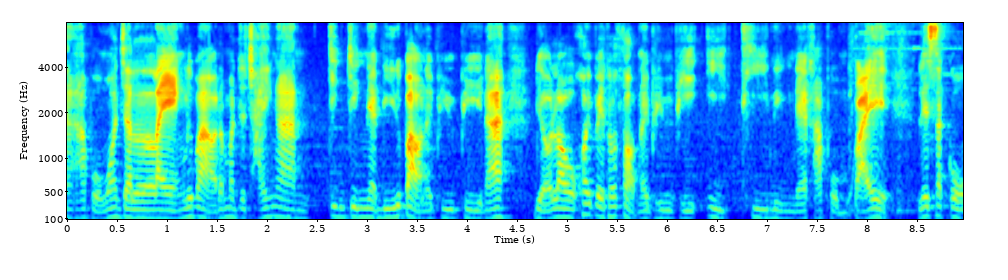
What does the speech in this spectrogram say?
นะครับผมว่าจะแรงหรือเปล่า แล้วมันจะใช้งานจริงๆเนี่ยดีหรือเปล่าใน PVP นะ เดี๋ยวเราค่อยไปทดสอบใน PVP อีกทีหนึ่งนะครับผมไป Let's go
